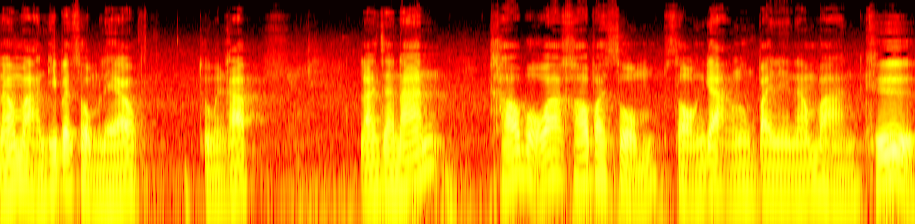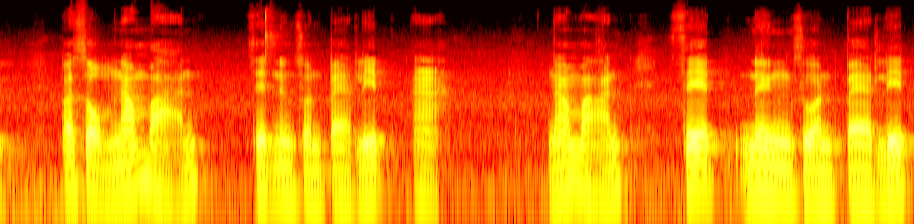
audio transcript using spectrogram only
น้ำหวานที่ผสมแล้ว ถูกไหมครับ หลังจากนั้นเขาบอกว่าเขาผสม 2 อย่างลงไปในน้ำหวาน คือผสมน้ำหวานเศษ1ส่วน8ลิตรอะน้ำหวานเศษ1ส่วน8ลิตร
